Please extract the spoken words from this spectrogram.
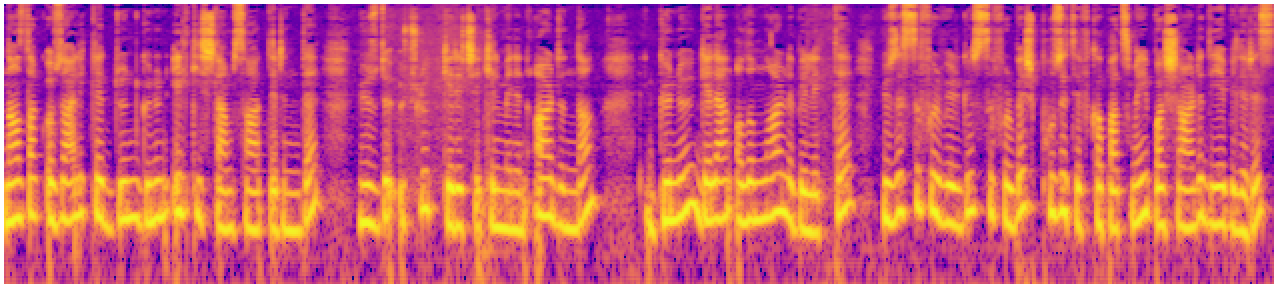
Nasdaq özellikle dün günün ilk işlem saatlerinde %3'lük geri çekilmenin ardından günü gelen alımlarla birlikte %0,05 pozitif kapatmayı başardı diyebiliriz.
